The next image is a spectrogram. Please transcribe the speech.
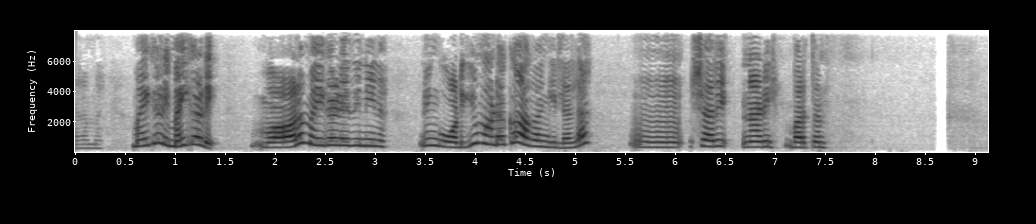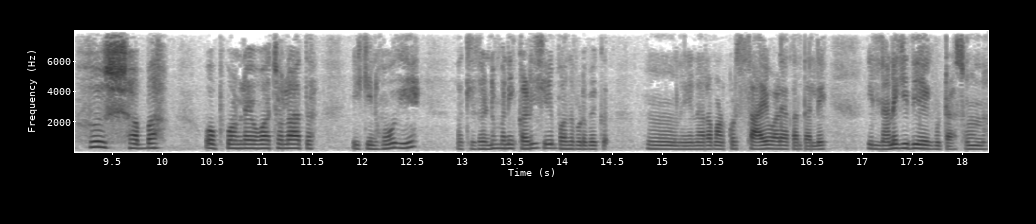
ಆರಾಮ? ಮೈಗಾಳಿ ಮೈಗಾಳಿ. ಭಾಳ ಮೈಗಳಿದೆ ನೀನು. ನಿಂಗೆ ಅಡುಗೆ ಮಾಡೋಕ್ಕೂ ಆಗಂಗಿಲ್ಲಲ್ಲ? ಸರಿ, ನಡಿ, ಬರ್ತಾನೆ. ಹ್ಞೂ ಹಬ್ಬ. ಒಪ್ಕೊಂಡ್ಲೆ ಅವ್ವ, ಚಲೋ ಆತ. ಈಗಿನ ಹೋಗಿ ಆಕೆ ಗಂಡ ಮನೆಗೆ ಕಳಿಸಿ, ಬಂದು ಬಿಡ್ಬೇಕು. ಹ್ಞೂ ಏನಾರ ಮಾಡ್ಕೊಂಡು ಸಾಯಿ ಒಳಕಂತ ಅಲ್ಲಿ. ಇಲ್ಲಿ ನನಗಿದೆಯೇ ಆಗ್ಬಿಟ್ಟ ಸುಮ್ಮನೆ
